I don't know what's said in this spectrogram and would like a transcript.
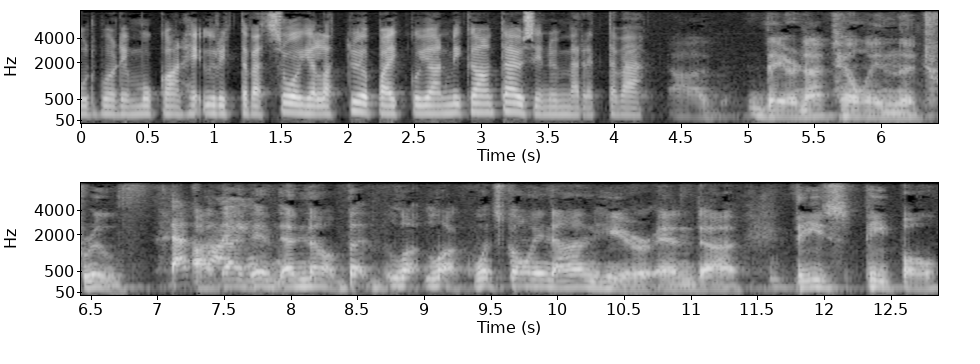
Woodwardin mukaan he yrittävät suojella työpaikkojaan, mikä on täysin ymmärrettävää. Uh, they are not telling the truth. That's uh, that, uh, no, but look, look, what's going on here, and uh, these people,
